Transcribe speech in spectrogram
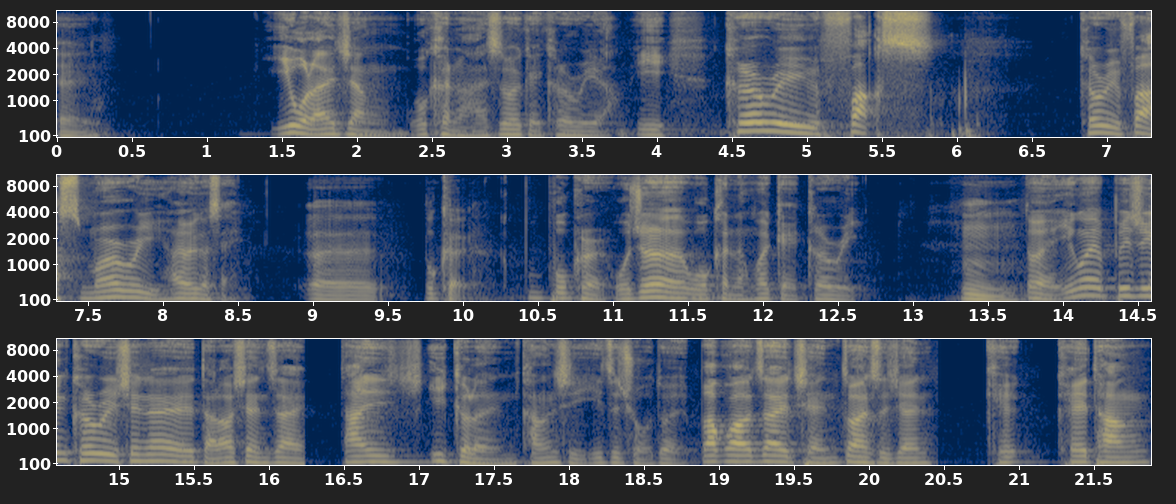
呃，以我来讲，我可能还是会给 Curry 啊。以 Curry、Fox、Curry、Fox、Murray，还有一个谁？呃，Booker、Booker，我觉得我可能会给 Curry。嗯，对，因为毕竟 Curry 现在打到现在，他一个人扛起一支球队，包括在前段时间 K K 汤、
